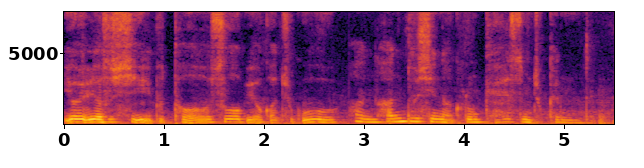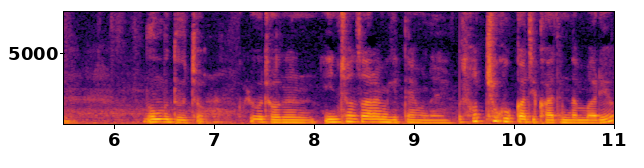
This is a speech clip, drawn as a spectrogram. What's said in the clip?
16시부터 수업이어가지고 한 한두 시나 그렇게 했으면 좋겠는데 너무 늦어. 그리고 저는 인천 사람이기 때문에 서초구까지 가야 된단 말이에요.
